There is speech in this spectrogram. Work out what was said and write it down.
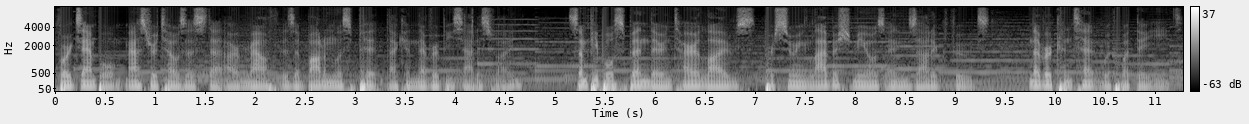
For example, Master tells us that our mouth is a bottomless pit that can never be satisfied. Some people spend their entire lives pursuing lavish meals and exotic foods, never content with what they eat.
